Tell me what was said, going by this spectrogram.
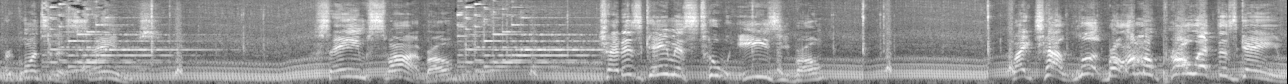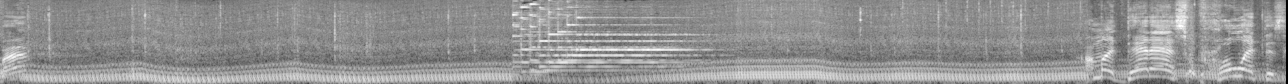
We're going to the same, same spot, bro. Chat, this game is too easy, bro. Like, chat, look, bro, I'm a pro at this game, bro. Dead ass pro at this.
